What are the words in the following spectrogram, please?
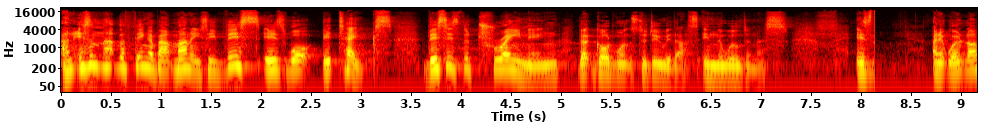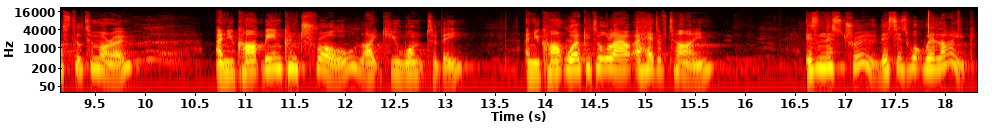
And isn't that the thing about manna? You see, this is what it takes. This is the training that God wants to do with us in the wilderness. Is, and it won't last till tomorrow. And you can't be in control like you want to be and you can't work it all out ahead of time. Isn't this true? This is what we're like.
